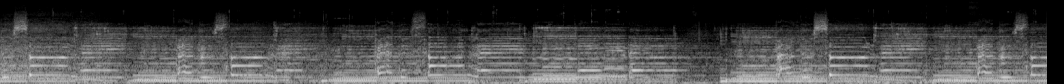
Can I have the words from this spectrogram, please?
du soleil, pas de soleil, pas de soleil,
